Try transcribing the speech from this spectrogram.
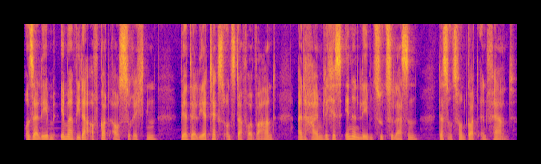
unser Leben immer wieder auf Gott auszurichten, während der Lehrtext uns davor warnt, ein heimliches Innenleben zuzulassen, das uns von Gott entfernt.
